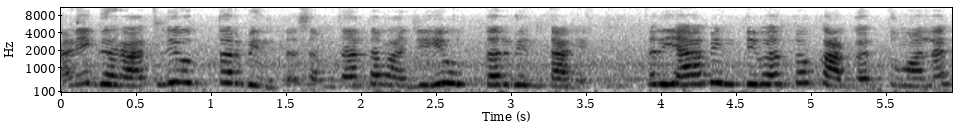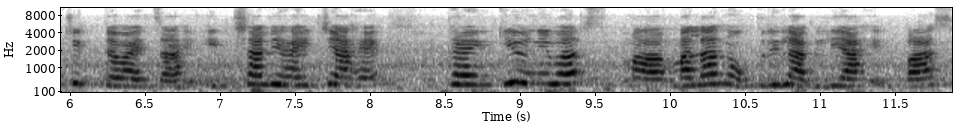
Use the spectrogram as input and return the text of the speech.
आणि घरातली उत्तर भिंत समजा आता माझी ही उत्तर भिंत आहे तर या भिंतीवर तो कागद तुम्हाला चिकटवायचा आहे इच्छा लिहायची आहे. थँक्यू युनिवर्स मला नोकरी लागली आहे. बास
